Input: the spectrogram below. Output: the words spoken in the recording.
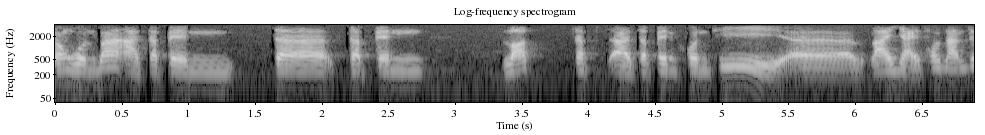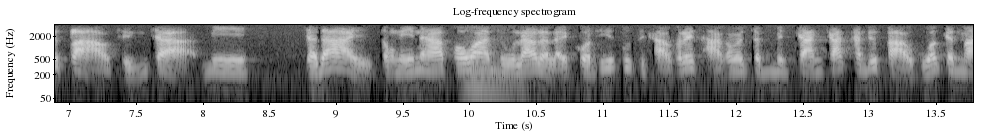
กังวลว่าอาจจะเป็นจะจะเป็นล็อต จะอาจจะเป็นคนที่เอ่อรายใหญ่เท่านั้นหรือเปล่าถึงจะมีจะได้ตรงนี้นะครับเพราะว่าอืมดูแล้วหลาย ๆ คนที่ผู้สื่อข่าวก็ได้ถามกันว่าจะเป็นการกักกันหรือเปล่าหัวกันไหม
